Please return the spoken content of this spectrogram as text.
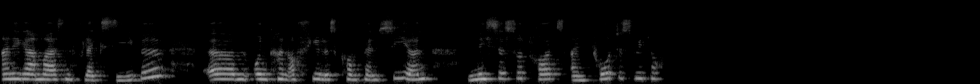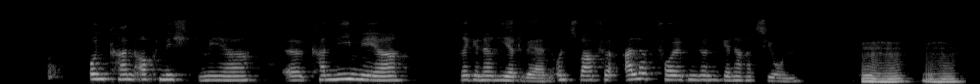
einigermaßen flexibel ähm, und kann auch vieles kompensieren. Nichtsdestotrotz ein totes und kann auch nicht mehr, äh, kann nie mehr regeneriert werden. Und zwar für alle folgenden Generationen. Mhm, mhm,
